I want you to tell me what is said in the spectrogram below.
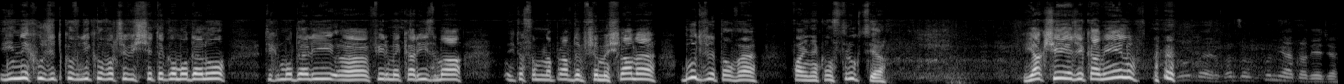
innych użytkowników oczywiście tego modelu, tych modeli e, firmy Karizma i to są naprawdę przemyślane, budżetowe, fajne konstrukcje. Jak się jedzie Kamil? Płynnie akurat jedzie.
